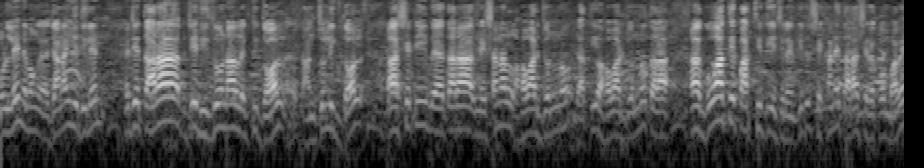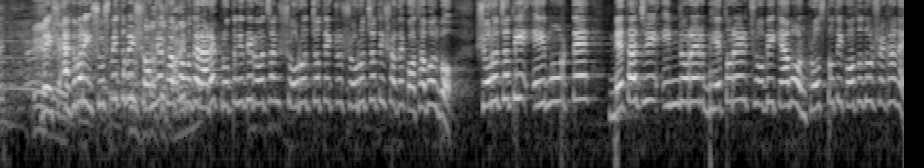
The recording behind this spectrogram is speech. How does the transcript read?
বললেন এবং জানাইয়ে দিলেন যে তারা যে রিজিওনাল একটি দল, আঞ্চলিক দল সেটি তারা ন্যাশনাল হওয়ার জন্য জাতীয় হওয়ার জন্য তারা গোয়াতে প্রার্থী দিয়েছিলেন। কিন্তু সেখানে তারা সেরকম ভাবে বেশ একেবারেই সুস্মিত তুমি সঙ্গে থাকো আমাদের আরেক প্রতিনিধি রয়েছেন সৌরজ্যোতি। একটু সৌরজ্যোতির সাথে কথা বলব। সৌরজ্যোতি এই মুহূর্তে নেতাজি ইন্ডোরের ভেতরের ছবি কেমন? প্রস্তুতি কতদূর সেখানে?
